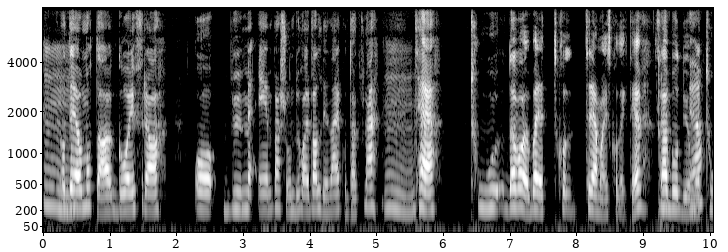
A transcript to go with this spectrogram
Mm. Og det å måtte gå ifra å bo med én person du har veldig nærkontakt med, mm. til to Det var jo bare et kol- tremannskollektiv, så jeg bodde jo Ja. med to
